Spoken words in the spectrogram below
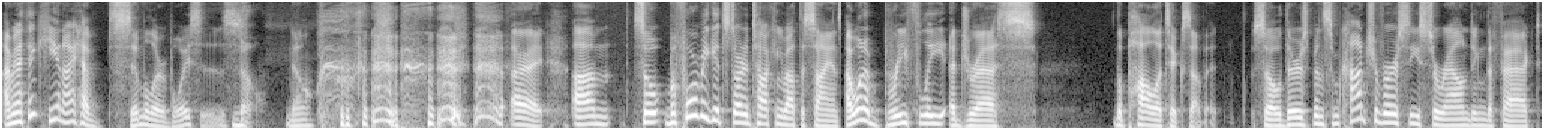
I mean, I think he and I have similar voices. No. No. All right. Um, so before we get started talking about the science, I want to briefly address the politics of it. So there's been some controversy surrounding the fact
